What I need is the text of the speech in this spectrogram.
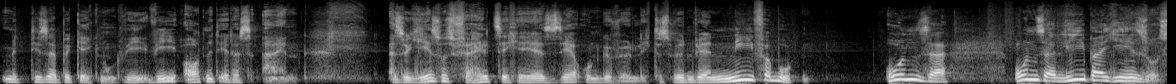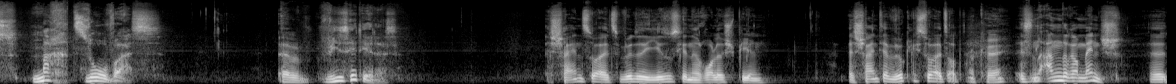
mit dieser Begegnung? Wie, wie ordnet ihr das ein? Also Jesus verhält sich hier sehr ungewöhnlich. Das würden wir nie vermuten. Unser, unser lieber Jesus macht sowas. Äh, wie seht ihr das? Es scheint so, als würde Jesus hier eine Rolle spielen. Es scheint ja wirklich so, als ob Okay. es ein anderer Mensch. Äh,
